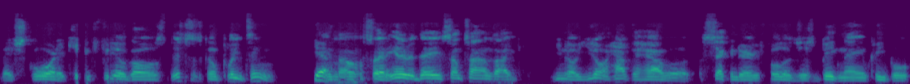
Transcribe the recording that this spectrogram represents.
they score, they kick field goals. This is a complete team. Yeah. You know, so at the end of the day, sometimes like, you know, you don't have to have a secondary full of just big name people.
